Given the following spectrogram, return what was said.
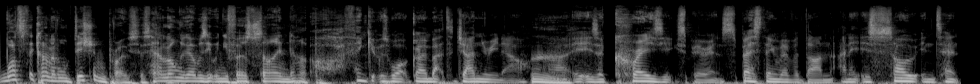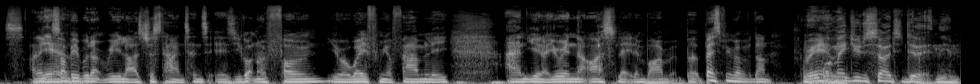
what's the kind of audition process? How long ago was it when you first signed up? Oh, I think it was what going back to January now. Hmm. Uh, it is a crazy experience, best thing I've ever done, and it is so intense. I think Yeah. some people don't realize just how intense it is. You got no phone, you're away from your family, and you know you're in that isolated environment. But best thing I've ever done. Really? What made you decide to do it in the end?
